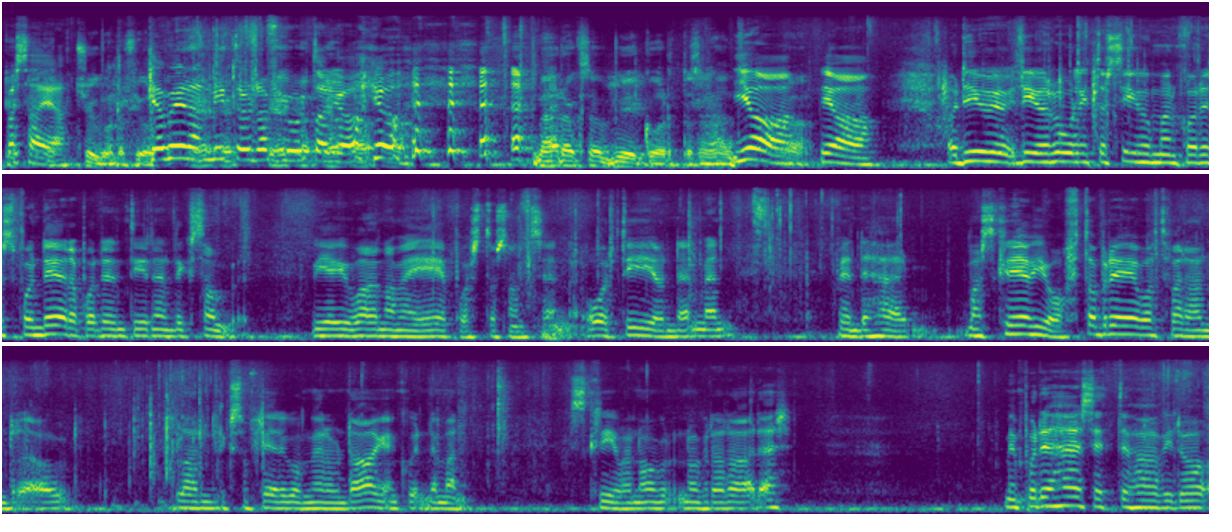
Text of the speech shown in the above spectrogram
vad sa jag? 2014. Jag menar 1914, ja. ja. Men här är också vykort och sånt här. Ja, ja. Och det är, ju, det är ju roligt att se hur man korresponderar på den tiden. Liksom, vi är ju vana med e-post och sånt sedan årtionden, men, men det här, man skrev ju ofta brev åt varandra och ibland liksom flera gånger om dagen kunde man skriva no- några rader. Men på det här sättet har vi då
